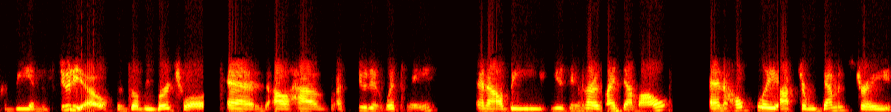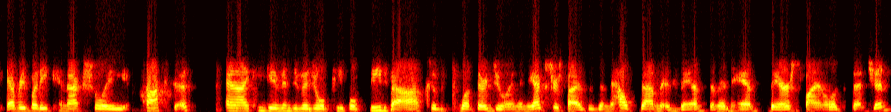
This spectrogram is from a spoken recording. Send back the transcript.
could be in the studio, since they'll be virtual, and I'll have a student with me and I'll be using her as my demo. And hopefully, after we demonstrate, everybody can actually practice and I can give individual people feedback of what they're doing in the exercises and help them advance and enhance their spinal extension.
